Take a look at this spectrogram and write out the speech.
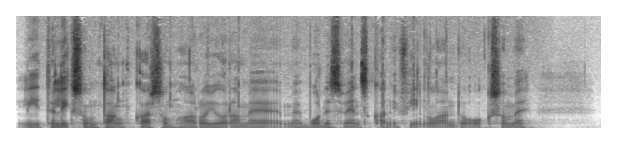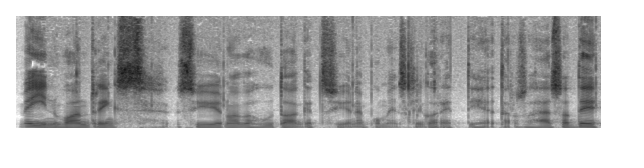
lite liksom tankar som har att göra med, med både svenskan i Finland och också med, med invandringssyn och överhuvudtaget synen på mänskliga rättigheter och så här. Så det,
